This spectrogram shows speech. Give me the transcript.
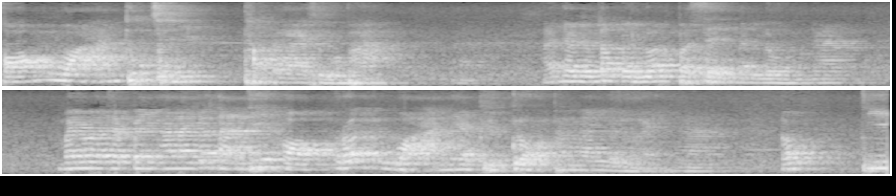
ของหวานทุกชนิดทำลายสุขภาพนะเราจะต้องไปลดเปอร์เซ็นต์มันลงนะไม่ว่าจะเป็นอะไรก็ตามที่ออกรสหวานเนี่ยคือกรดทั้งนั้นเลยนะเขาที่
